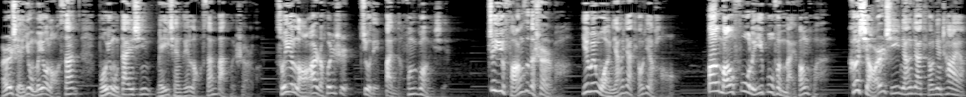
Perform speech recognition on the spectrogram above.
而且又没有老三，不用担心没钱给老三办婚事了。所以老二的婚事就得办得风光一些。至于房子的事儿嘛，因为我娘家条件好，帮忙付了一部分买房款，可小儿媳娘家条件差呀，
